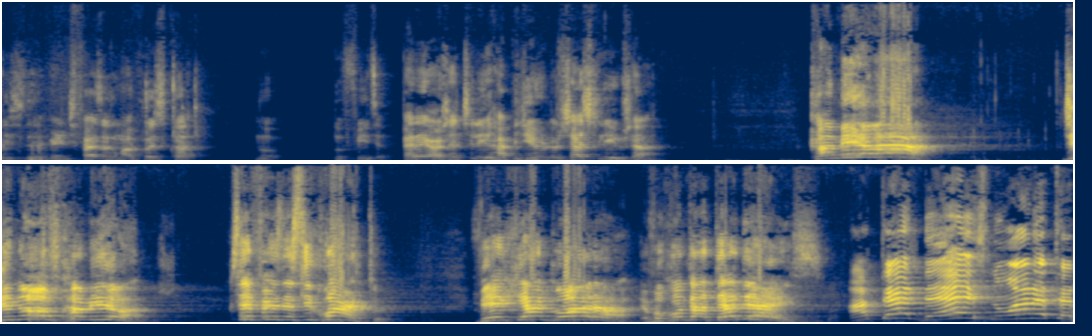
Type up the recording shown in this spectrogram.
Isso, de repente faz alguma coisa com a, no, no fim. Pera aí, ó, já te ligo, rapidinho, já te ligo já. Camila! De novo, Camila! O que você fez nesse quarto? Vem aqui agora! Eu vou contar até 10! Até 10, não era até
